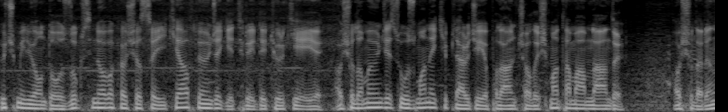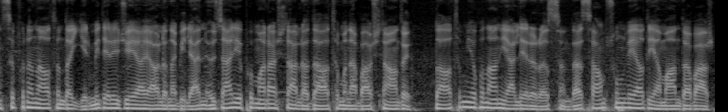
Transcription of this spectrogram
3 milyon dozluk Sinovac aşısı 2 hafta önce getirildi Türkiye'ye. Aşılama öncesi uzman ekiplerce yapılan çalışma tamamlandı. Aşıların sıfırın altında 20 dereceye ayarlanabilen özel yapım araçlarla dağıtımına başlandı. Dağıtım yapılan yerler arasında Samsun ve Adıyaman'da var.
